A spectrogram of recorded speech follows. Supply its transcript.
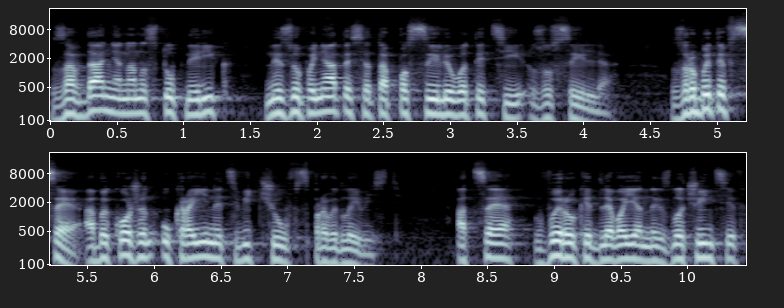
Завдання на наступний рік не зупинятися та посилювати ці зусилля, зробити все, аби кожен українець відчув справедливість. А це вироки для воєнних злочинців,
